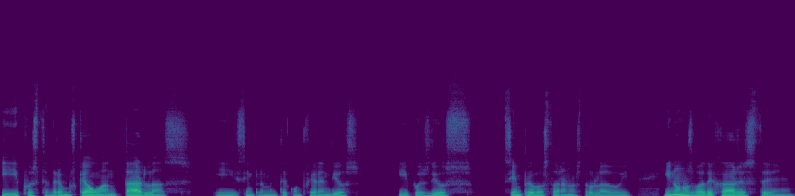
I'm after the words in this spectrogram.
Y pues tendremos que aguantarlas y simplemente confiar en Dios. Y pues Dios siempre va a estar a nuestro lado y, y no nos va a dejar este,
